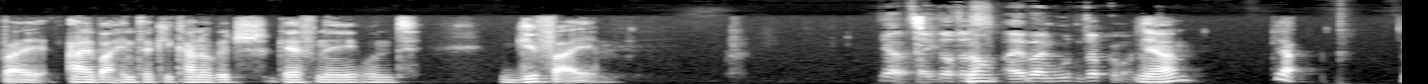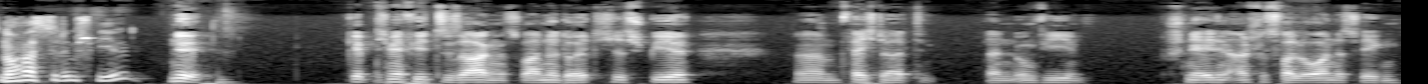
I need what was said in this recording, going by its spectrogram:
Bei Alba hinter Kikanovic, Gaffney und Giffey. Ja, zeigt auch, dass Noch, Alba einen guten Job gemacht hat. Ja, ja. Noch was zu dem Spiel? Nö. Gibt nicht mehr viel zu sagen. Es war ein deutliches Spiel. Ähm, Fechter hat dann irgendwie schnell den Anschluss verloren, deswegen.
